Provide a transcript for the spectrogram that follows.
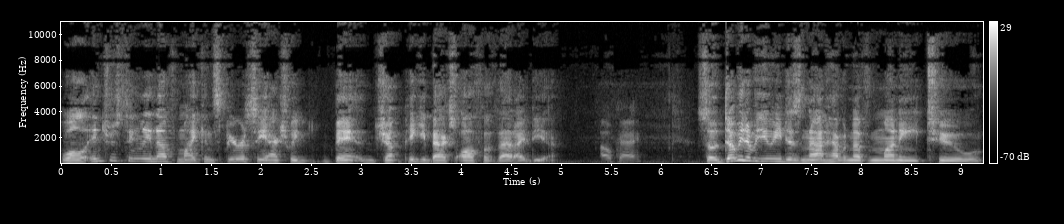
Well, interestingly enough, my conspiracy actually ba- jump, piggybacks off of that idea. Okay. So WWE does not have enough money to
